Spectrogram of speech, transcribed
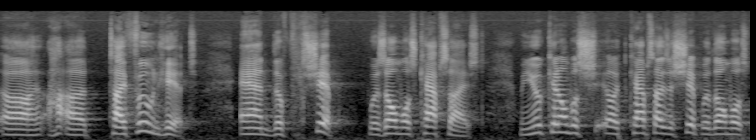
uh, uh typhoon hit, and the ship was almost capsized. I mean, you can almost uh, capsize a ship with almost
